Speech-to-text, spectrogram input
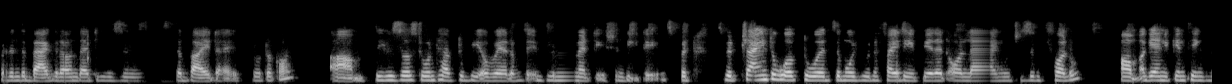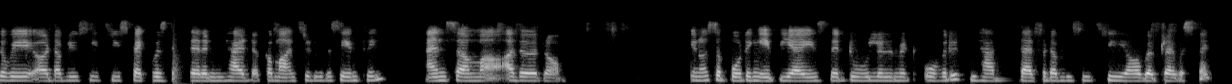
but in the background that uses the BIDI protocol. Um, the users don't have to be aware of the implementation details, but we're trying to work towards a more unified API that all languages can follow. Um, again, you can think the way uh, WC3 spec was there and we had uh, commands to do the same thing and some uh, other uh, you know, supporting APIs that do a little bit over it. We have that for WC3 or WebDriver spec.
